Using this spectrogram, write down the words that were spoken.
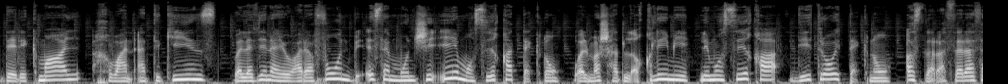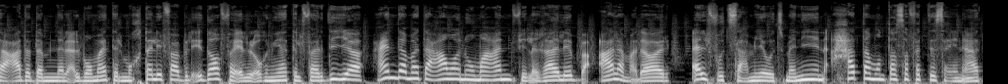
ديريك ماي خوان أتكينز والذين يعرفون باسم منشئي موسيقى التكنو والمشهد الإقليمي لموسيقى ديترويت تكنو. أصدر الثلاثة عددا من الألبومات المختلفة بالإضافة إلى الأغنيات الفردية عندما تعاونوا معا في الغالب على مدار 1980 حتى منتصف التسعينات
